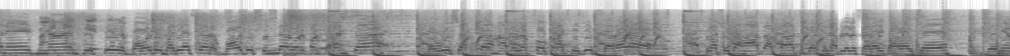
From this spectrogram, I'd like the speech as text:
one eight nine fifty बहुत ही बढिया सर बहुत ही सुंदर वर्कआउट करा सर बघू शकता हाताचा कोपरा किती सरळ आहे आपला सुद्धा हात असा पद्धतीने आपल्याला सरळ ठेवायचा आहे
